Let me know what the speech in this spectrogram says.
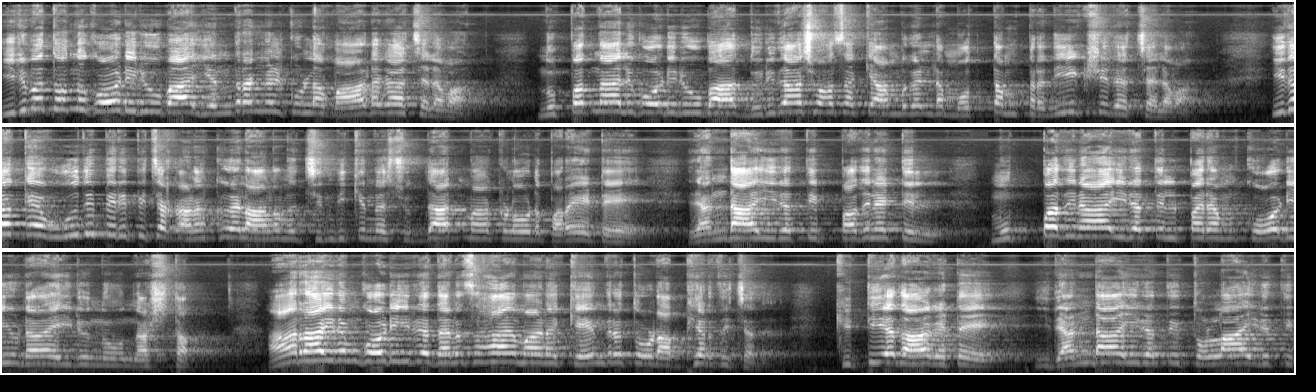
ഇരുപത്തൊന്ന് കോടി രൂപ യന്ത്രങ്ങൾക്കുള്ള വാടക ചെലവാണ്. മുപ്പത്തിനാല് കോടി രൂപ ദുരിതാശ്വാസ ക്യാമ്പുകളുടെ മൊത്തം പ്രതീക്ഷിത ചെലവാണ്. ഇതൊക്കെ ഊതിപ്പെരിപ്പിച്ച കണക്കുകളാണെന്ന് ചിന്തിക്കുന്ന ശുദ്ധാത്മാക്കളോട് പറയട്ടെ രണ്ടായിരത്തി പതിനെട്ടിൽ മുപ്പതിനായിരത്തിൽ പരം കോടിയുടായിരുന്നു നഷ്ടം. ആറായിരം കോടിയുടെ ധനസഹായമാണ് കേന്ദ്രത്തോട് അഭ്യർത്ഥിച്ചത്. കിട്ടിയതാകട്ടെ രണ്ടായിരത്തി തൊള്ളായിരത്തി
